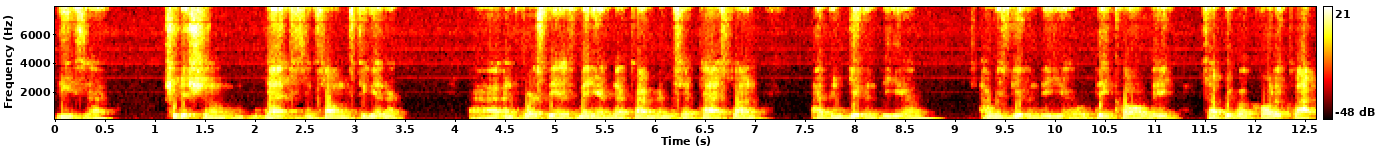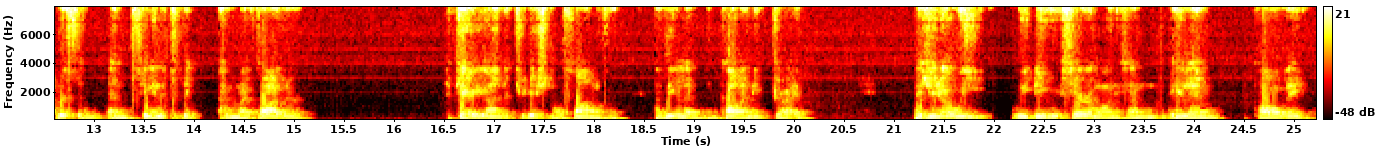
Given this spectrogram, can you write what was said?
these uh, traditional dances and songs together. Uh, unfortunately, as many of their family members have passed on, I've been given the um, I was given the uh, what they call the some people call it clappers and, and singing stick of my father to carry on the traditional songs of, the Elem colony tribe. As you know, we we do ceremonies on the Elem called the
